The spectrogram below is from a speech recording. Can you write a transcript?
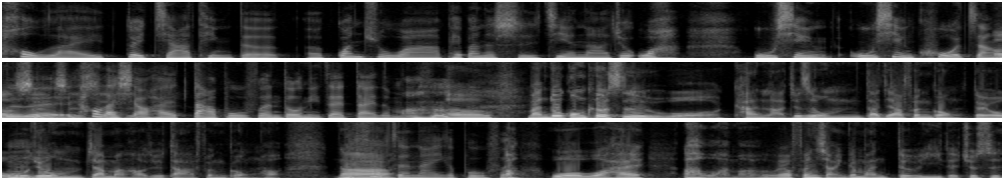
后来对家庭的呃关注啊、陪伴的时间啊，就哇。无限无限扩张，对不对？后来小孩大部分都你在带的吗？呃，蛮多功课是我看啦，就是我们大家分工。对我，嗯、我觉得我们家蛮好，就是大家分工哈。那负责哪一个部分？啊、我我还啊，我还蛮我要分享一个蛮得意的，就是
